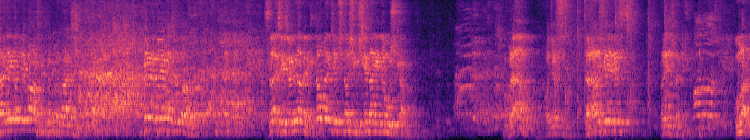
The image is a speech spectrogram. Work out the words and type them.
Dla niego nieważne, kto prowadzi. Byle pojechać do domu. Słuchajcie, jedziemy dalej. Kto będzie przynosił śniadanie do łóżka? No brawo. Chociaż na razie jest... No. Uwaga.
